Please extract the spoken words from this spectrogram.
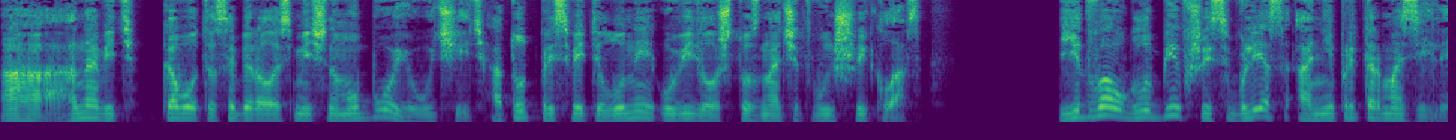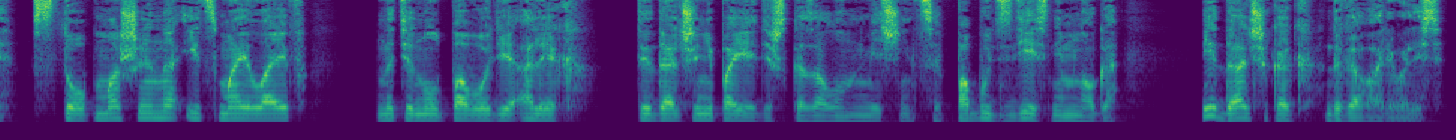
Ага, она ведь кого-то собиралась мечному бою учить, а тут при свете луны увидела, что значит высший класс. Едва углубившись в лес, они притормозили. «Стоп, машина, it's my life!» — натянул поводья Олег. «Ты дальше не поедешь», — сказал он мечнице. «Побудь здесь немного». И дальше, как договаривались.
